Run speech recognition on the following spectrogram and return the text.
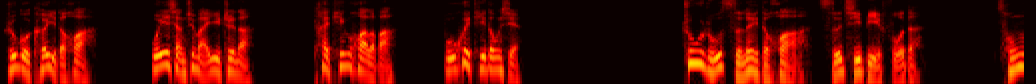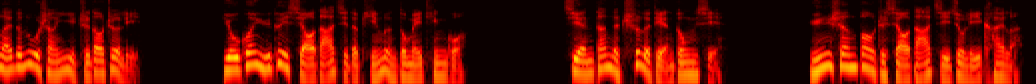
如果可以的话，我也想去买一只呢。太听话了吧，不会踢东西。诸如此类的话此起彼伏的。从来的路上一直到这里，有关于对小妲己的评论都没听过。简单的吃了点东西，云山抱着小妲己就离开了。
